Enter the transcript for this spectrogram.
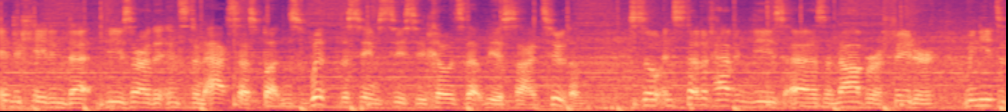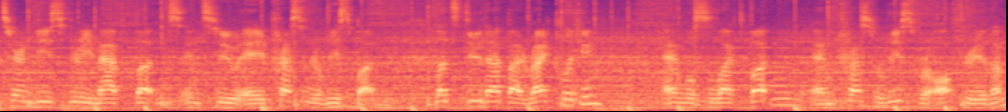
indicating that these are the instant access buttons with the same CC codes that we assigned to them. So instead of having these as a knob or a fader, we need to turn these three mapped buttons into a press and release button. Let's do that by right clicking and we'll select button and press release for all three of them.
